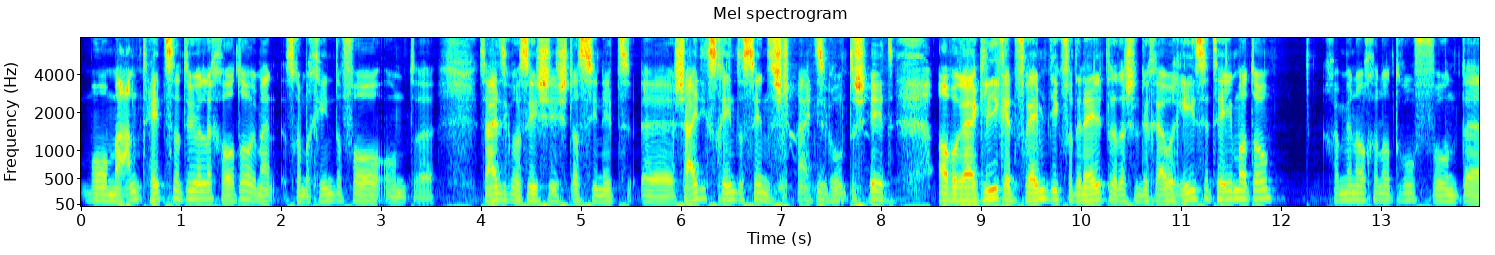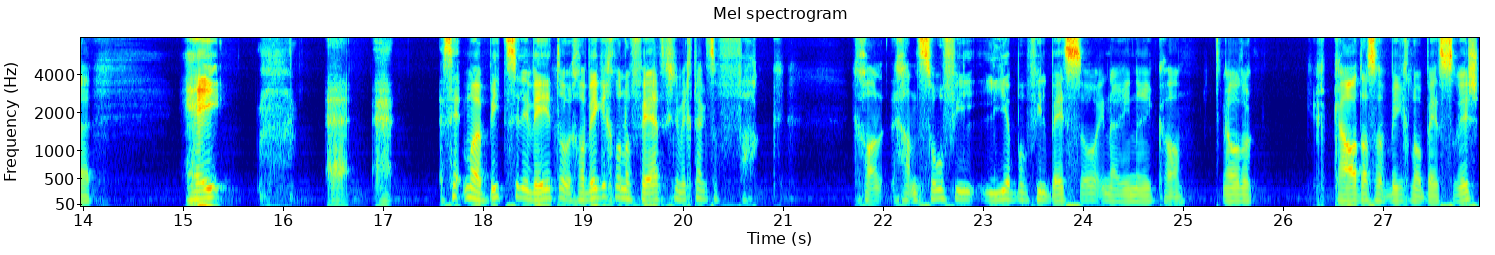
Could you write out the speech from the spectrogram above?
Spielberg-Momente, hat es natürlich, oder? Ich meine, es kommen Kinder vor und äh, das Einzige, was ist, ist, dass sie nicht äh, Scheidungskinder sind, das ist der einzige Unterschied. Aber äh, gleich die Fremdung von den Eltern, das ist natürlich auch ein Riesenthema da. Kommen wir nachher noch drauf. Und äh, hey, äh, äh, es hat mir ein bisschen wehgetan. Ich habe wirklich noch fertig geschrieben. Ich denke so, fuck. Ich habe so viel lieber, viel besser in Erinnerung gehabt. Oder ich glaube, dass er wirklich noch besser ist.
